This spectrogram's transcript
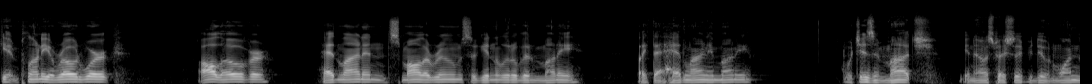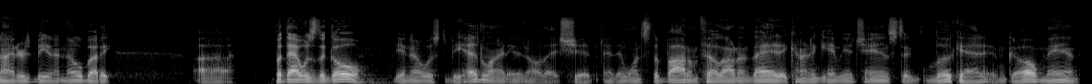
getting plenty of road work all over, headlining smaller rooms, so getting a little bit of money like that headlining money, which isn't much, you know, especially if you're doing one nighters being a nobody. Uh, but that was the goal, you know, was to be headlining and all that shit. And then once the bottom fell out on that, it kind of gave me a chance to look at it and go, oh man,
